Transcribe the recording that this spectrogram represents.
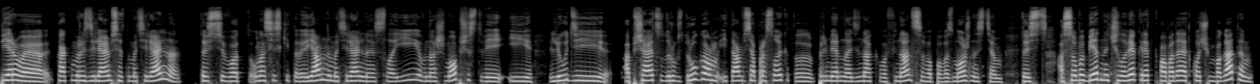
первое, как мы разделяемся, это материально, то есть вот у нас есть какие-то явно материальные слои в нашем обществе, и люди общаются друг с другом, и там вся прослойка примерно одинаково финансово по возможностям. То есть особо бедный человек редко попадает к очень богатым,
